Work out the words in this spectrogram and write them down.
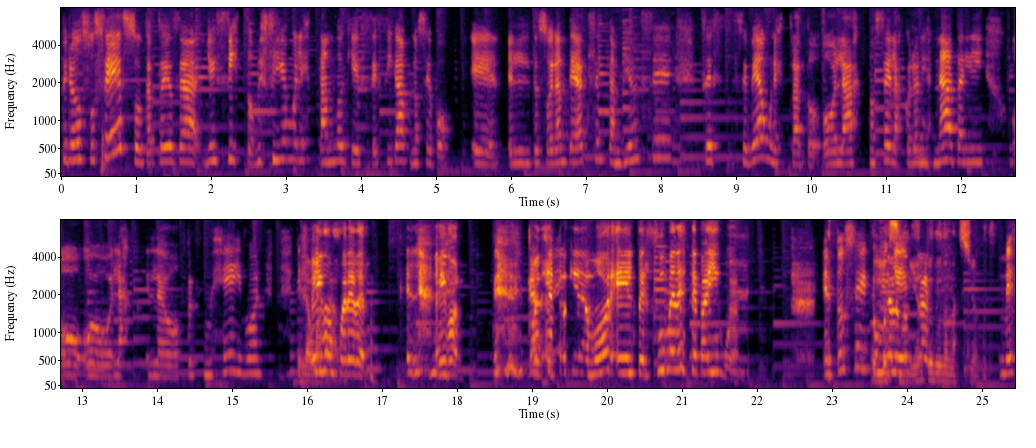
Pero sucede eso, ¿cachai? O sea, yo insisto, me sigue molestando que se siga, no sé, po, eh, el desodorante Axel también se, se, se vea un estrato, o las, no sé, las colonias Natalie, o, o las, los perfumes Avon. Avon. Forever. El- el toque de amor es el perfume de este país, weón. Entonces, El como que nacimiento de una nación. me,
